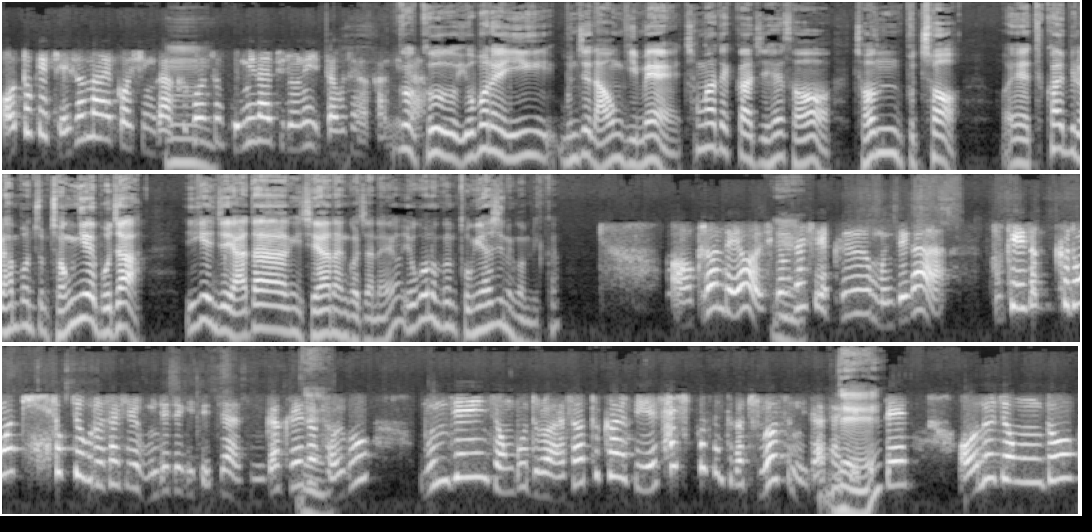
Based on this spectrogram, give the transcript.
어떻게 개선할 것인가 음. 그것은 고민할 필요는 있다고 생각합니다. 그, 그 요번에 이 문제 나온 김에 청와대까지 해서 전 부처의 특활비를 한번 좀 정리해 보자. 이게 이제 야당이 제안한 거잖아요. 요거는 그럼 동의하시는 겁니까? 어, 그런데요, 지금 예. 사실 그 문제가 국회에서 그동안 계속적으로 사실 문제 제기됐지 않습니까? 그래서 네. 결국 문재인 정부 들어와서 특활비의 40%가 줄었습니다. 사실 네. 그때 어느 정도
